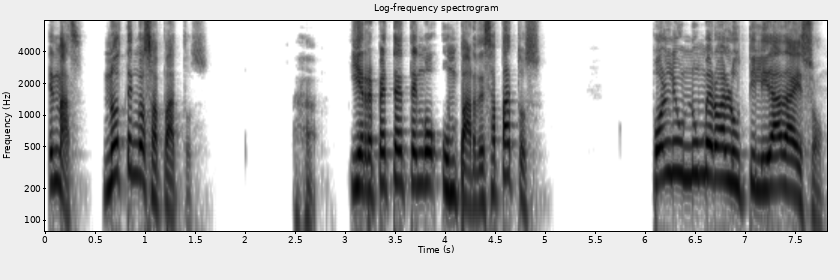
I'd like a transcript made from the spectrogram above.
es más, no tengo zapatos. Ajá. Y de repente tengo un par de zapatos. Ponle un número a la utilidad a eso.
